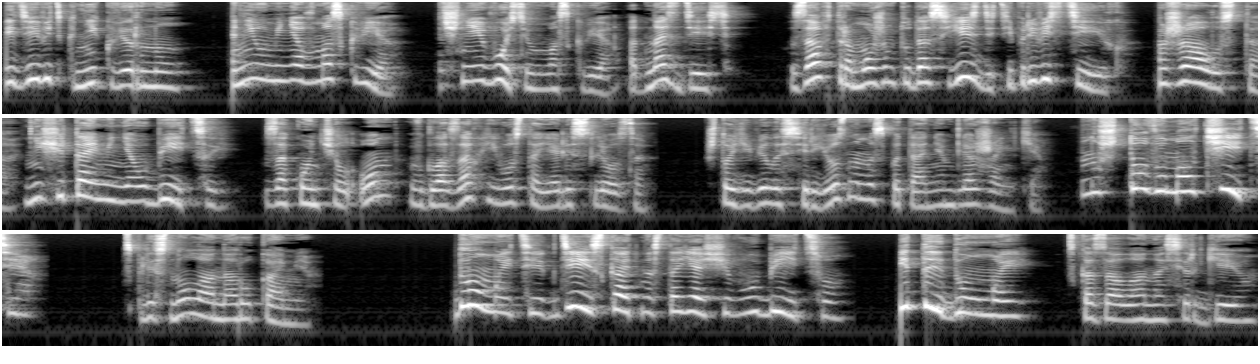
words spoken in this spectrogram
и девять книг верну. Они у меня в Москве, точнее восемь в Москве, одна здесь. Завтра можем туда съездить и привезти их. Пожалуйста, не считай меня убийцей». Закончил он, в глазах его стояли слезы, что явилось серьезным испытанием для Женьки. «Ну что вы молчите?» Сплеснула она руками. «Думайте, где искать настоящего убийцу? И ты думай!» Сказала она Сергею.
